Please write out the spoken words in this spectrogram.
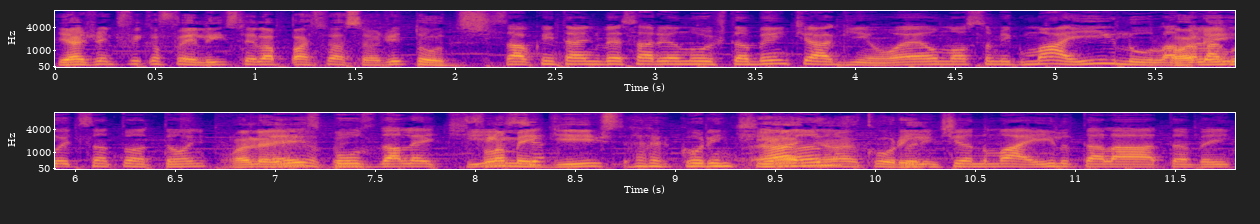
e a gente fica feliz pela participação de todos. Sabe quem tá aniversariando hoje também, Tiaguinho? É o nosso amigo Maílo, lá Olha da aí. Lagoa de Santo Antônio. Olha é aí, esposo da Letícia. Flamenguista. corintiano. Ah, não, é Corinthians. Corintiano Maílo tá lá também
